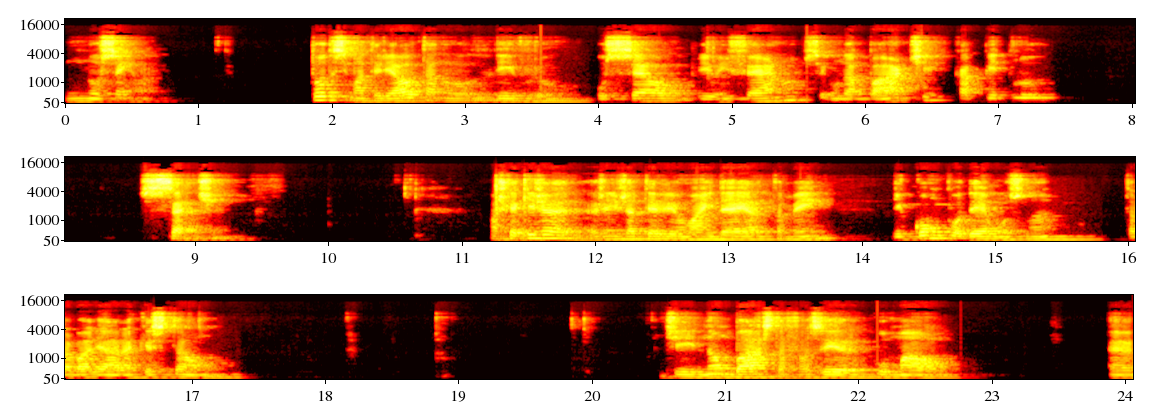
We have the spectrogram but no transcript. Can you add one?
no Senhor. Todo esse material está no livro O Céu e o Inferno, segunda parte, capítulo 7. Acho que aqui já, a gente já teve uma ideia também de como podemos né, trabalhar a questão de não basta fazer o mal, é,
